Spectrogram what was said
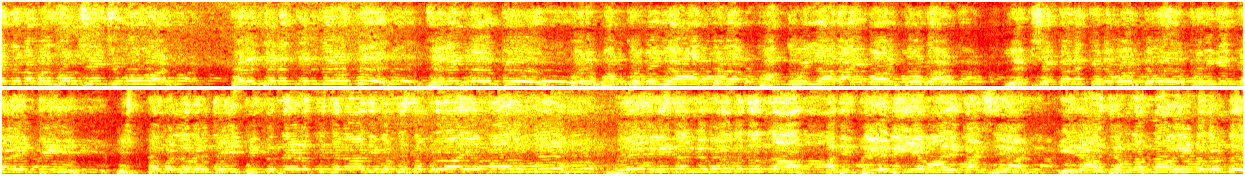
എന്ന് നമ്മൾ സംശയിച്ചു പോവാൻ. തെരഞ്ഞെടുക്കുന്നിടത്ത് ജനങ്ങൾക്ക് ഒരു പങ്കുമില്ലാത്ത പങ്കുമില്ലാതായി മാറിപ്പോകാൻ ലക്ഷക്കണക്കിന് വോട്ടുകൾ തിരികെ കയറ്റി ഇഷ്ടമുള്ളവർ ജയിപ്പിക്കുന്നിടത്ത് ജനാധിപത്യ സമ്പ്രദായം മാറുമ്പോ വേലി തന്നെ വേണമെന്ന അതിദയനീയമായ കാഴ്ചയാണ് ഈ രാജ്യം നന്നാവേണ്ടതുണ്ട്.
